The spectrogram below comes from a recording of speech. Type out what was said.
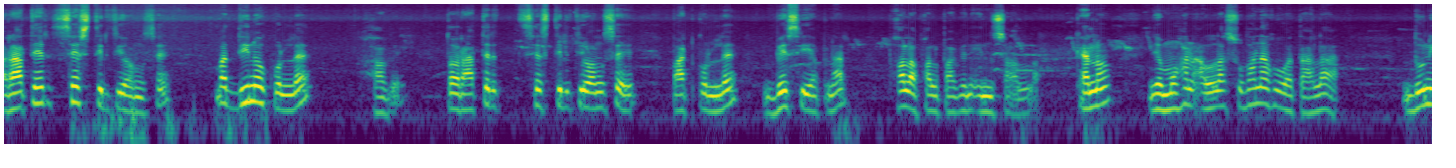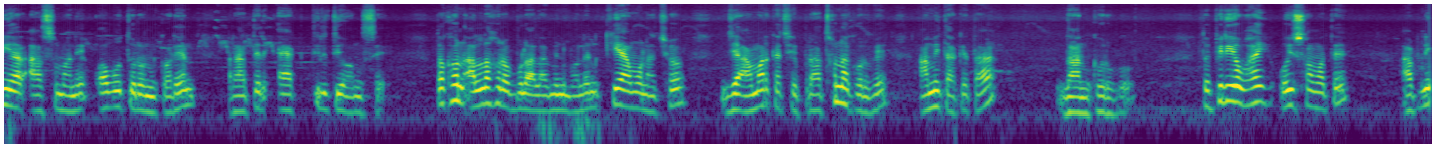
রাতের শেষ তৃতীয় অংশে বা দিনও করলে হবে। তো রাতের শেষ তৃতীয় অংশে পাঠ করলে বেশি আপনার ফলাফল পাবেন ইনশাআল্লাহ। কেন? যে মহান আল্লাহ সুবানা হুয়া তালা দুনিয়ার আসমানে অবতরণ করেন রাতের এক তৃতীয় অংশে। তখন আল্লাহ রব্বুল আলমিন বলেন, কে এমন আছো যে আমার কাছে প্রার্থনা করবে, আমি তাকে তা দান করব? তো প্রিয় ভাই, ওই সময়তে আপনি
